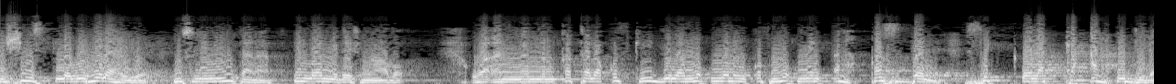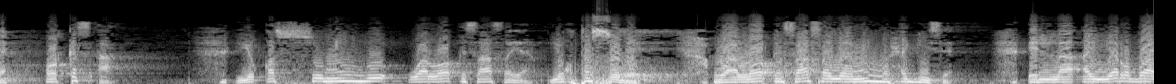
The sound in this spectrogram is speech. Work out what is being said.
heshiis lagu helayo muslimiintana in loo midaysnaado wa anna man qatala qofkii dila mu'minan qof mu'min ah qasdan si ula kac ah u dila oo kas ah yuqasu minhu waa loo qisaasayaa yuqtasube waa loo qisaasayaa minhu xaggiisa. Ilaa an yardaa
